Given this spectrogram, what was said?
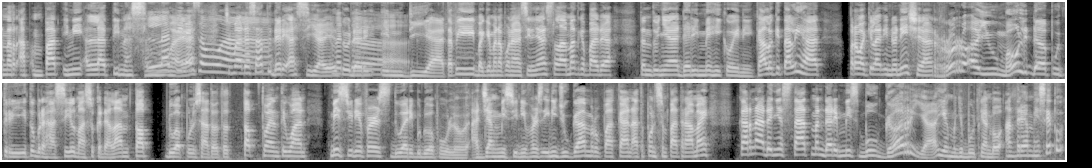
runner up 4 ini Latina semua Latina ya. semua. Cuma ada satu dari Asia yaitu Betul. dari India. Tapi bagaimanapun hasilnya selamat kepada tentunya dari Mexico ini. Kalau kita lihat perwakilan Indonesia Roro Ayu Maulida Putri itu berhasil masuk ke dalam top 21 atau top 21 Miss Universe 2020. Ajang Miss Universe ini juga merupakan ataupun sempat ramai karena adanya statement dari Miss Bulgaria yang menyebutkan bahwa Andrea Mesa itu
